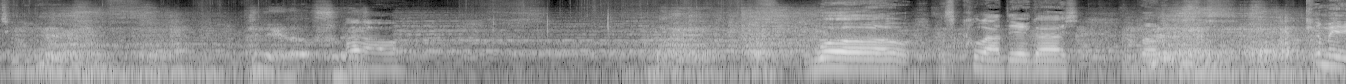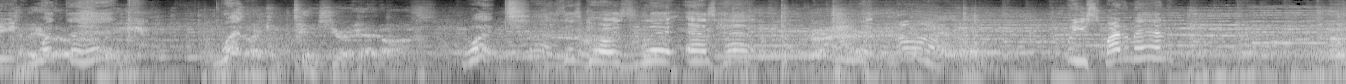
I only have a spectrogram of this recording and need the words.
too. Little flea. Uh-oh. Whoa. It's cool out there, guys. Bro. Come here. What the heck? What? I can pinch your head off. What? Guys, this girl is lit as heck. Look at it. Oh. What are you, Spider-Man? Oh,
